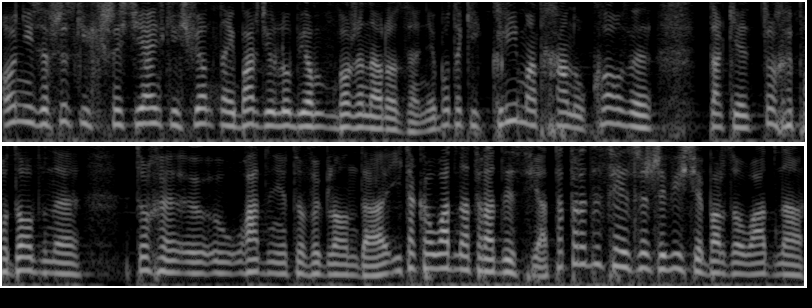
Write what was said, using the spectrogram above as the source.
oni ze wszystkich chrześcijańskich świąt najbardziej lubią Boże Narodzenie, bo taki klimat hanukowy, takie trochę podobne, trochę e, ładnie to wygląda i taka ładna tradycja. Ta tradycja jest rzeczywiście bardzo ładna,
